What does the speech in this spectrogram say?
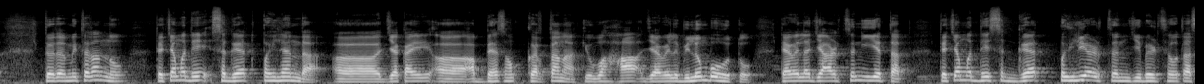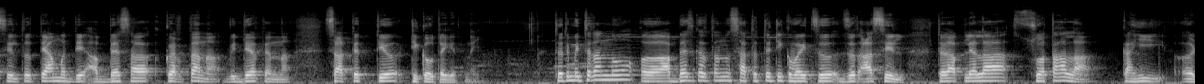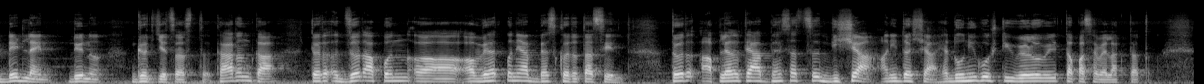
तर मित्रांनो त्याच्यामध्ये सगळ्यात पहिल्यांदा ज्या काही अभ्यास करताना किंवा हा ज्यावेळेला विलंब होतो त्यावेळेला ज्या अडचणी येतात त्याच्यामध्ये सगळ्यात पहिली अडचण जी भेडसावत असेल तर त्यामध्ये अभ्यासा करताना विद्यार्थ्यांना सातत्य टिकवता येत नाही. तर मित्रांनो अभ्यास करताना सातत्य टिकवायचं जर असेल तर आपल्याला स्वतःला काही डेडलाईन देणं गरजेचं असतं. कारण का? तर जर आपण अव्याहतपणे अभ्यास करत असेल तर आपल्याला त्या अभ्यासाचं दिशा आणि दशा ह्या दोन्ही गोष्टी वेळोवेळी तपासाव्या लागतात.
